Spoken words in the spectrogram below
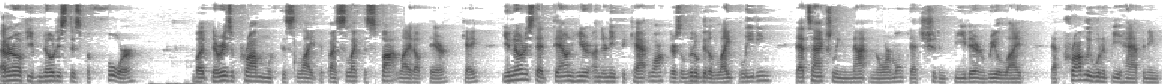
I don't know if you've noticed this before, but there is a problem with this light. If I select the spotlight up there, okay, you notice that down here underneath the catwalk, there's a little bit of light bleeding. That's actually not normal. That shouldn't be there in real life. That probably wouldn't be happening.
